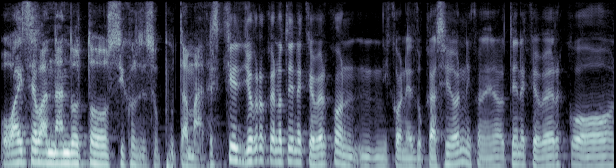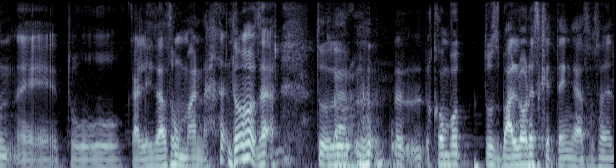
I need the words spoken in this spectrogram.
¿O ahí se van dando todos hijos de su puta madre? Es que yo creo que no tiene que ver con ni con educación ni con dinero, tiene que ver con eh, tu calidad humana, ¿no? O sea, tu- como tus valores que tengas, o sea,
